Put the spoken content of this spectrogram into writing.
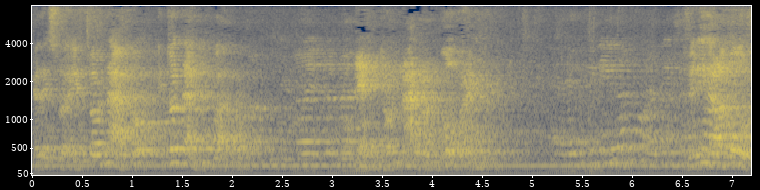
che adesso è tornato, è tornato il quadro, non è tornato ancora. è finita la voce.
